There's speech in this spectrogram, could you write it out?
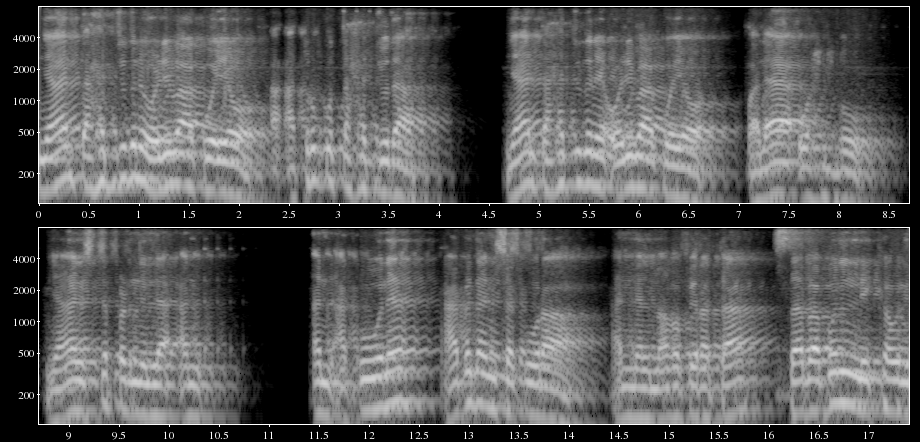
ഞാൻ തഹജുദിനെ ഒഴിവാക്കുകയോ അ- അത്രുക്കു തഹജുദ ഞാൻ തഹജുദിനെ ഒഴിവാക്കുകയോ പല ഉഹിബു ഞാൻ ഇഷ്ടപ്പെടുന്നില്ല അൻ അൻ അക്കൂന അബദൻ ശക്കൂറ അന്നൽ മഗ്ഫിറത സബബുൻ ലികൗനി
